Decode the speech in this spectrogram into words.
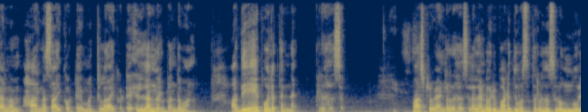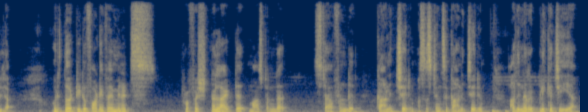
കാരണം ഹാർനസ് ആയിക്കോട്ടെ മറ്റുള്ളതായിക്കോട്ടെ എല്ലാം നിർബന്ധമാണ്. അതേപോലെ തന്നെ റിഹേഴ്സൽ മാസ്റ്റർ വേണ്ട റിഹേഴ്സൽ അല്ലാണ്ട് ഒരുപാട് ദിവസത്തെ റിഹേഴ്സൽ ഒന്നുമില്ല. ഒരു thirty to forty five minutes പ്രൊഫഷണലായിട്ട് മാസ്റ്ററിന്റെ സ്റ്റാഫുണ്ട് കാണിച്ചു തരും അസിസ്റ്റൻസ് കാണിച്ചു തരും. അതിനെ റിപ്ലിക്ക ചെയ്യുക.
